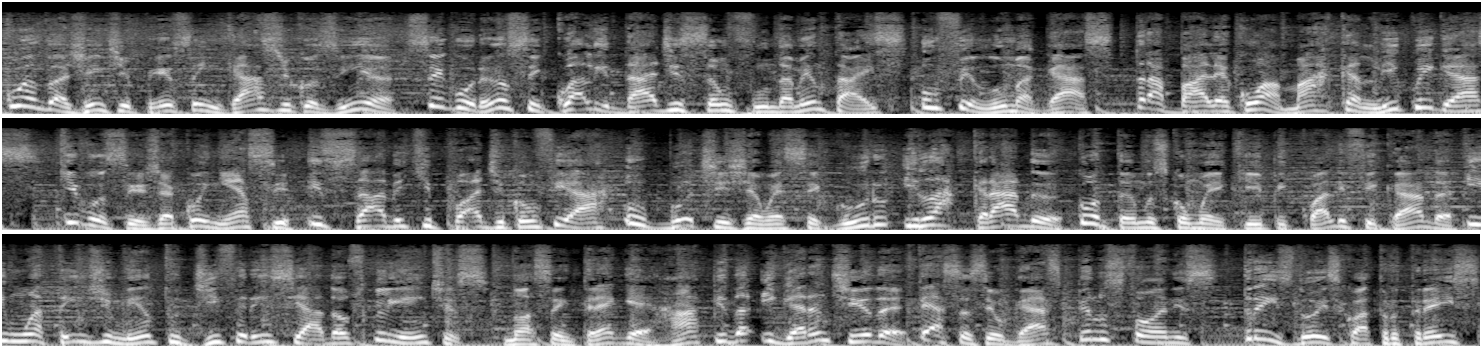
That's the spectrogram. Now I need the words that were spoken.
Quando a gente pensa em gás de cozinha, segurança e qualidade são fundamentais. O Feluma Gás trabalha com a marca Liquigás, que você já conhece e sabe que pode confiar. O botijão é seguro e lacrado. Contamos com uma equipe qualificada e um atendimento diferenciado aos clientes. Nossa entrega é rápida e garantida. Peça seu gás pelos fones 3243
